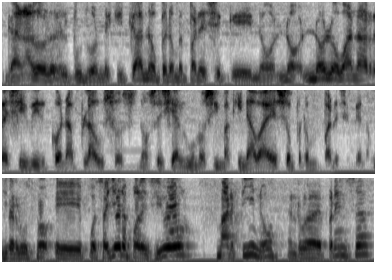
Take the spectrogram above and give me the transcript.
ganadores del fútbol mexicano, pero me parece que no, no, no lo van a recibir con aplausos. No sé si alguno se imaginaba eso, pero me parece que no. Eh, pues ayer apareció Martino en rueda de prensa,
